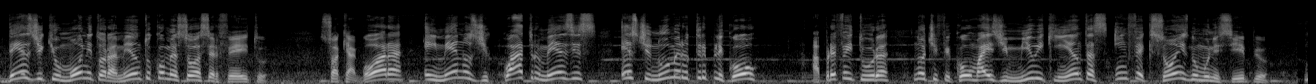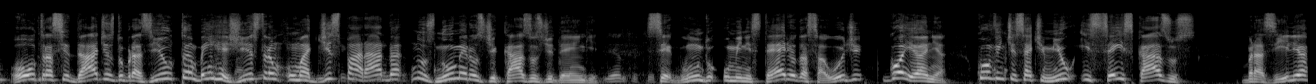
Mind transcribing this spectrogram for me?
desde que o monitoramento começou a ser feito. Só que agora, em menos de quatro meses, este número triplicou a prefeitura notificou mais de 1.500 infecções no município. Outras cidades do Brasil também registram uma disparada nos números de casos de dengue. Segundo o Ministério da Saúde, Goiânia, com 27.006 casos, Brasília,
